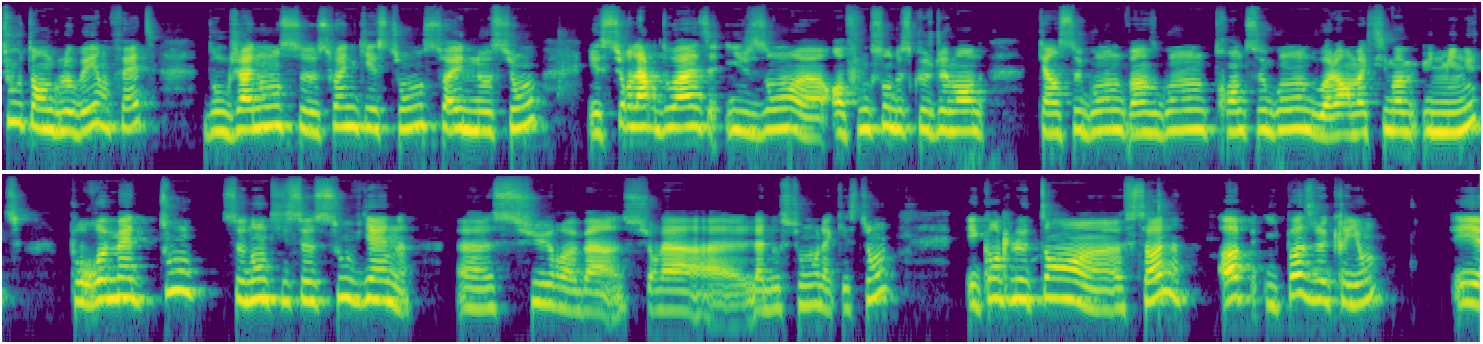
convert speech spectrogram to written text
tout englober, en fait. Donc, j'annonce euh, soit une question, soit une notion. Et sur l'ardoise, ils ont, euh, en fonction de ce que je demande, 15 secondes, 20 secondes, 30 secondes, ou alors maximum une minute, pour remettre tout ce dont ils se souviennent euh, sur, ben, sur la, la notion, la question. Et quand le temps sonne, hop, ils posent le crayon et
